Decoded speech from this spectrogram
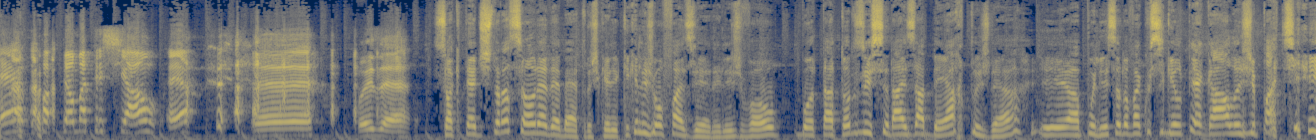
É, do papel matricial. É. É, pois é. Só que tem a distração, né? Que ele- O que, que eles vão fazer? Eles vão botar todos os sinais abertos, né? E a polícia não vai conseguir pegá-los de patins.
